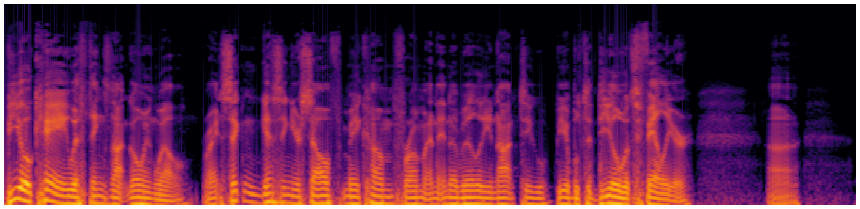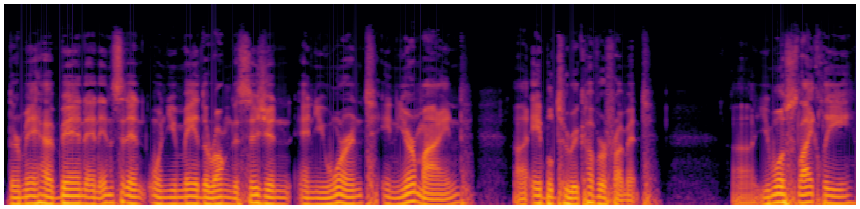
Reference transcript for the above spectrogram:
be okay with things not going well, right? Second guessing yourself may come from an inability not to be able to deal with failure. Uh, there may have been an incident when you made the wrong decision and you weren't, in your mind, uh, able to recover from it. Uh, you most likely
